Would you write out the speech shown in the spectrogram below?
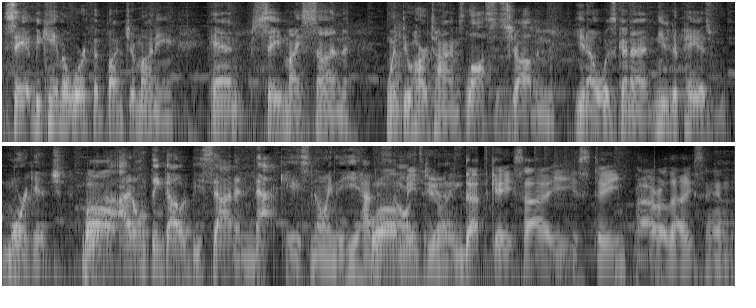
Say it became a worth a bunch of money, and say my son went through hard times, lost his job, and you know was gonna needed to pay his mortgage. Well- I don't think I would be sad in that case, knowing that he had to Well, me too. In that case, I stay in paradise and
